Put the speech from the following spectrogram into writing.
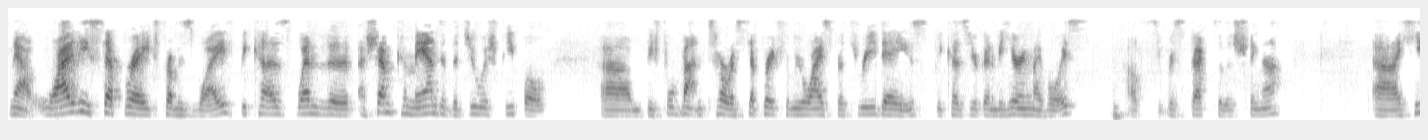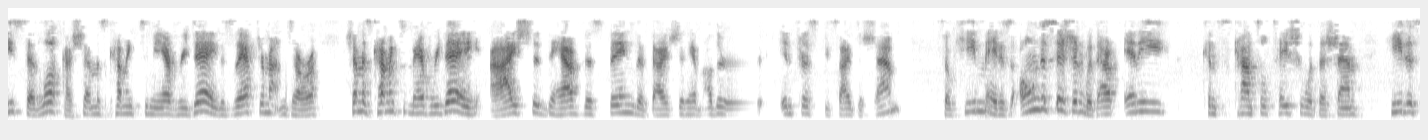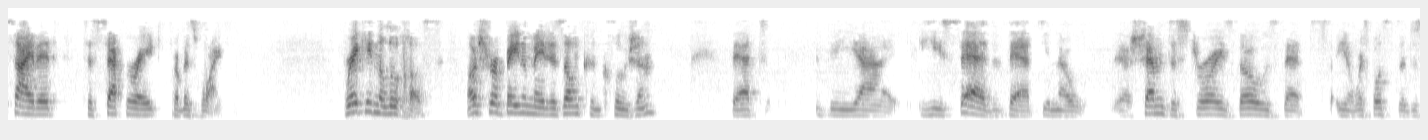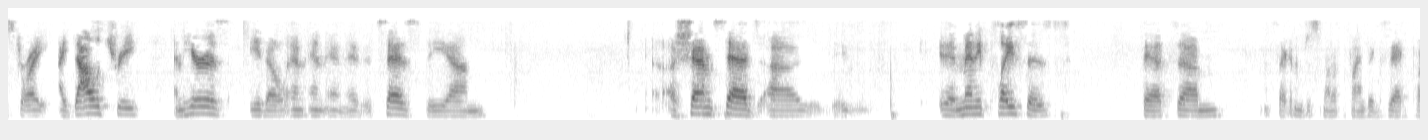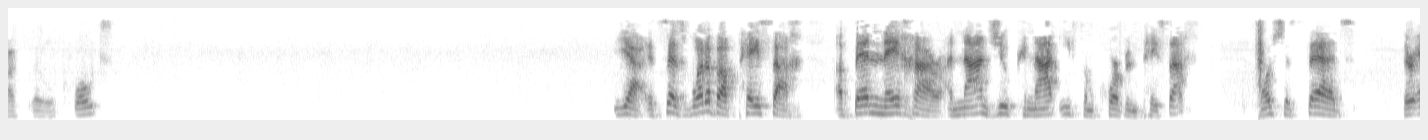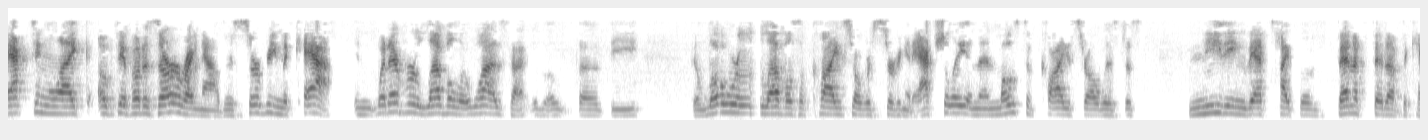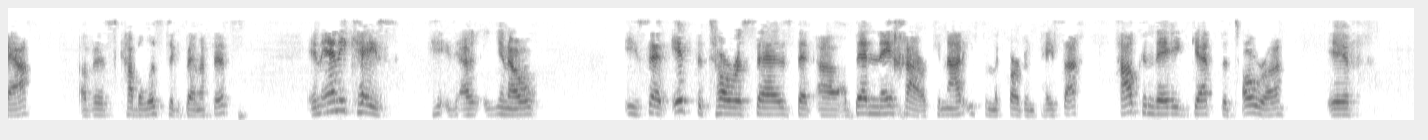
Now, why did he separate from his wife? Because when the Hashem commanded the Jewish people um, before Matan Torah, separate from your wives for three days because you're going to be hearing my voice. I'll respect to the Shekhinah. Uh, he said, look, Hashem is coming to me every day. This is after Matan Torah. Hashem is coming to me every day. I should have this thing that I should have other interests besides Hashem. So he made his own decision without any cons- consultation with Hashem. He decided to separate from his wife. Breaking the luchos. Moshe Rabbeinu made his own conclusion that the uh, he said that you know Hashem destroys those that you know we're supposed to destroy idolatry, and here is you know and and and it says the um, Hashem said uh, in many places that um, one second I just want to find the exact quote. Yeah, it says, what about Pesach? A ben nechar, a non-Jew cannot eat from Korban Pesach. Moshe said, they're acting like Ovdei Avodah Zarah right now. They're serving the calf in whatever level it was, that the, the, the lower levels of Klal Yisrael were serving it actually, and then most of Klal Yisrael was just needing that type of benefit of the calf, of its Kabbalistic benefits. In any case, uh, you know, he said, if the Torah says that uh, ben nechar cannot eat from the Korban Pesach, how can they get the Torah if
